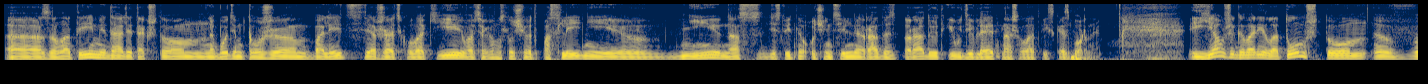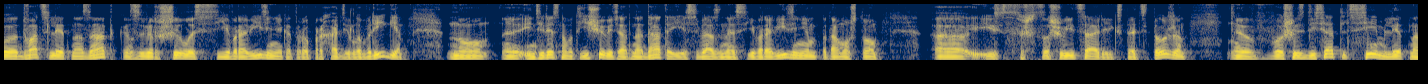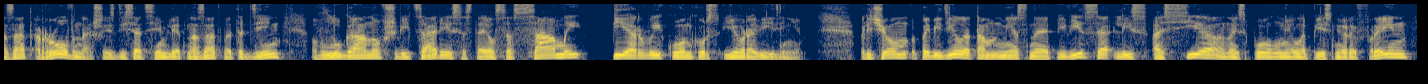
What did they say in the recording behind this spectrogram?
э, золотые медали. Так что будем тоже болеть, держать кулаки. Во всяком случае, вот последние дни нас действительно очень сильно радует и удивляет наша латвийская сборная. Я уже говорил о том, что э, в 20 лет назад завершилось Евровидение, которое проходило в Риге. Но э, интересно, вот еще ведь одна дата есть, связанная с Евровидением, потому что э, и со Швейцарией, кстати, тоже. В 67 лет назад, ровно 67 лет назад, в этот день в Лугано, в Швейцарии, состоялся самый первый конкурс Евровидения. Причем победила там местная певица Лис Асия, она исполнила песню «Рефрейн».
